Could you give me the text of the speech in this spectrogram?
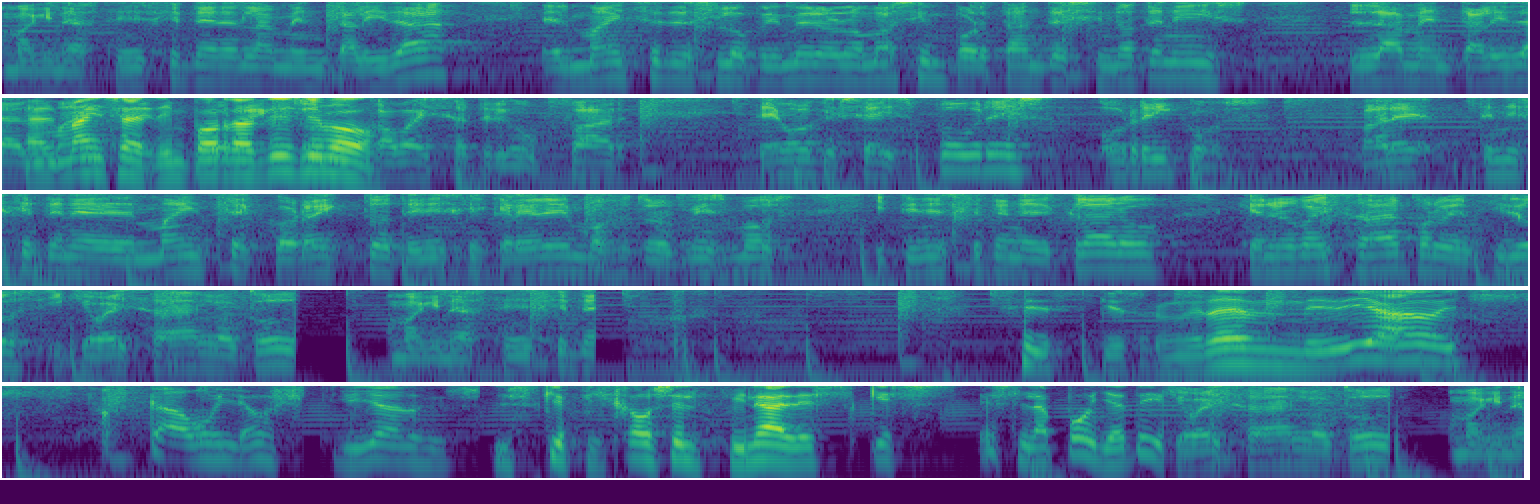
Máquinas, tenéis que tener la mentalidad. El mindset es lo primero, lo más importante. Si no tenéis la mentalidad, el, mindset, importantísimo. nunca vais a triunfar. Tengo que seáis pobres o ricos. ¿vale? Tenéis que tener el mindset correcto, tenéis que creer en vosotros mismos y tenéis que tener claro que no os vais a dar por vencidos y que vais a darlo todo. Máquinas, tenéis que tener... es que son grandes, Dios. Cago en la hostia, Es que fijaos el final, es que es, es la polla, tío. Que vais a darlo todo, máquina.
